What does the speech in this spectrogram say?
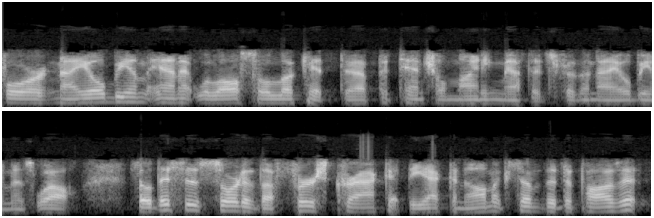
for niobium, and it will also look at uh, potential mining methods for the niobium as well. So this is sort of the first crack at the economics of the deposit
